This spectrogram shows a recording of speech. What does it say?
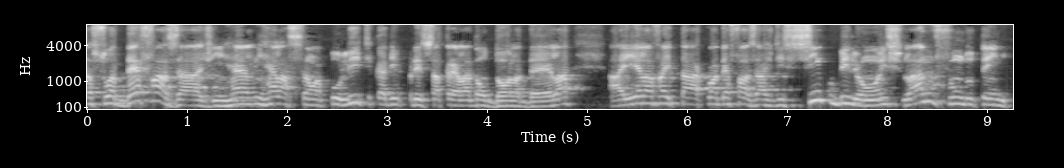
a sua defasagem em relação à política de preço atrelada ao dólar dela, aí ela vai estar com a defasagem de 5 bilhões, lá no fundo tem,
